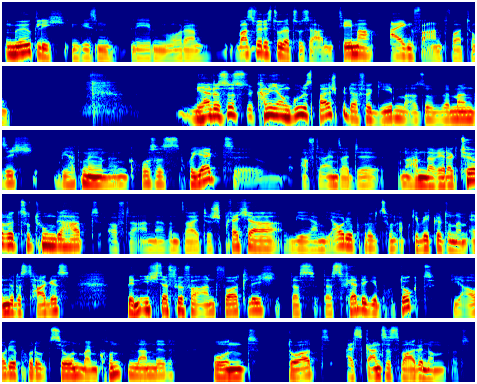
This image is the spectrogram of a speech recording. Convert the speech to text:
möglich in diesem Leben. Oder was würdest du dazu sagen? Thema Eigenverantwortung. Ja, das ist, kann ich auch ein gutes Beispiel dafür geben. Also wenn man sich, wir hatten ein, ein großes Projekt, äh, auf der einen Seite haben da Redakteure zu tun gehabt, auf der anderen Seite Sprecher, wir haben die Audioproduktion abgewickelt und am Ende des Tages bin ich dafür verantwortlich, dass das fertige Produkt, die Audioproduktion beim Kunden landet und dort als Ganzes wahrgenommen wird.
